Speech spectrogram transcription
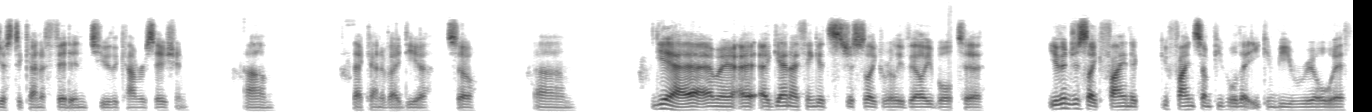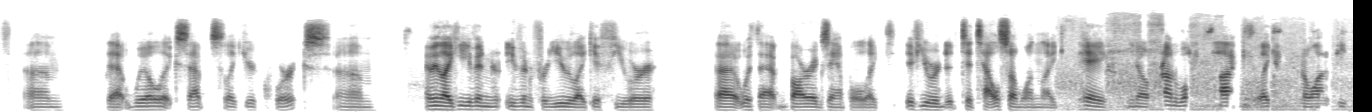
just to kind of fit into the conversation um, that kind of idea. So um, yeah i mean I, again i think it's just like really valuable to even just like find a find some people that you can be real with um, that will accept like your quirks um, i mean like even even for you like if you were uh, with that bar example like if you were to, to, tell someone like hey you know around one o'clock like i don't want to peek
